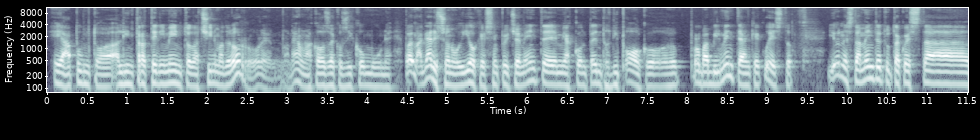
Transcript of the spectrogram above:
e appunto all'intrattenimento da cinema dell'orrore non è una cosa così comune. Poi magari sono io che semplicemente mi accontento di poco, probabilmente anche questo. Io onestamente tutta questa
